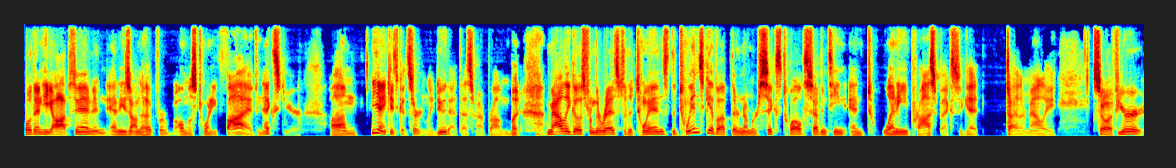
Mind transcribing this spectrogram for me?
Well, then he opts in, and and he's on the hook for almost twenty five next year. Um, the Yankees could certainly do that. That's not a problem. But Mahle goes from the Reds to the Twins. The Twins give up their number 6, 12, 17, and 20 prospects to get Tyler Mahle. So if you're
